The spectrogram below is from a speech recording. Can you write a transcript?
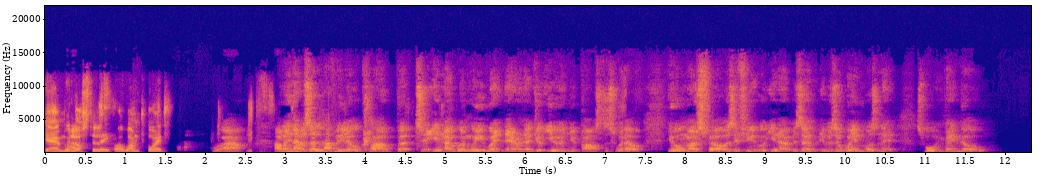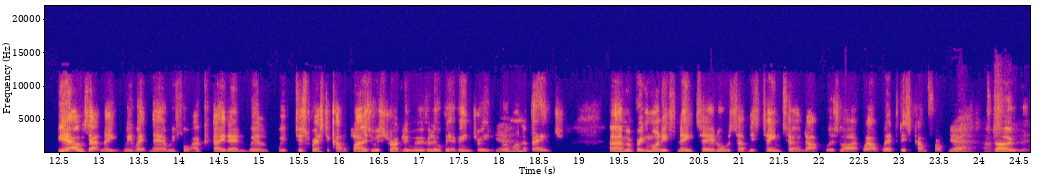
Yeah, and we wow. lost the league by one point. Wow. I mean, that was a lovely little club, but, uh, you know, when we went there, and you and your past as well, you almost felt as if you, you know, it was a, it was a win, wasn't it? Sporting Bengal. Yeah, exactly. We went there. We thought, okay, then we'll we just rest a couple of players who were struggling with a little bit of injury, yeah. put them on the bench, um, and bring them on if need to. And all of a sudden, this team turned up. Was like, well, where did this come from? Yeah, absolutely. So,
